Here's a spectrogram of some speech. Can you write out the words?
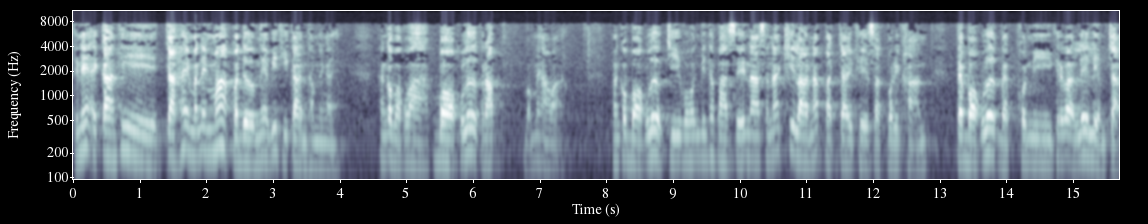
ทีนี้ไอการที่จะให้มันได้มากกว่าเดิมเนี่ยวิธีการทํำยังไง ท่านก็บอกว่าบอกเลิกรับบอกไม่เอาอะ มันก็บอกเลิกจีวรบินทบาทเสนาสนะขีลานะปัจจัยเพศัตบริขาร แต่บอกเลิกแบบคนมีเรียกว่าเล่เหลี่ยมจัด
